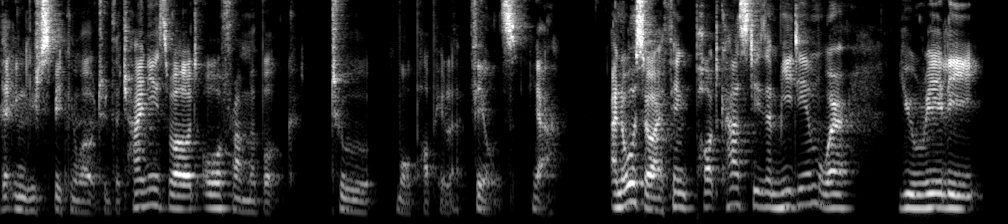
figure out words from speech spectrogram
the English speaking world to the Chinese world, or from a book to more popular fields. Yeah, and also I think podcast is a medium where you really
